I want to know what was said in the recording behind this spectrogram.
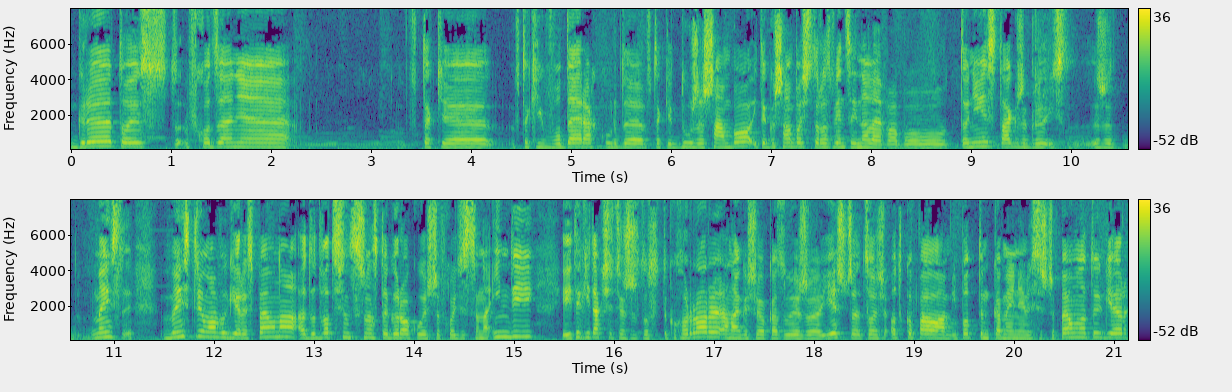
Gry to jest wchodzenie w, takie, w takich woderach, kurde, w takie duże szambo i tego szamba się coraz więcej nalewa, bo to nie jest tak, że, gry, że mainstream, mainstreamowych gier jest pełno, a do 2013 roku jeszcze wchodzi scena indie i tak i tak się cieszę, że to są tylko horrory, a nagle się okazuje, że jeszcze coś odkopałam i pod tym kamieniem jest jeszcze pełno tych gier,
